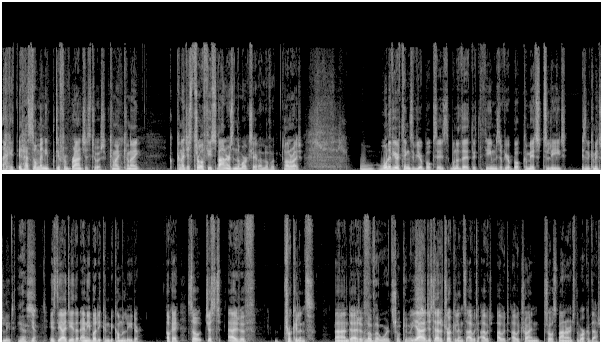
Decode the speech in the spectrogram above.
like it, it has so many different branches to it. Can I can I can I just throw a few spanners in the works here? I love it. All right. One of your things of your books is one of the, the themes of your book, Commit to Lead. Isn't it Commit to Lead? Yes. Yeah. Is the idea that anybody can become a leader. Okay. So just out of truculence and out of I love that word, truculence. yeah, just out of truculence, I would, I would, I would, I would try and throw a spanner into the work of that.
